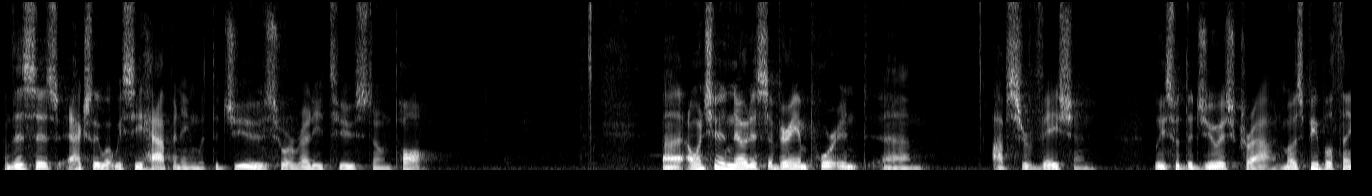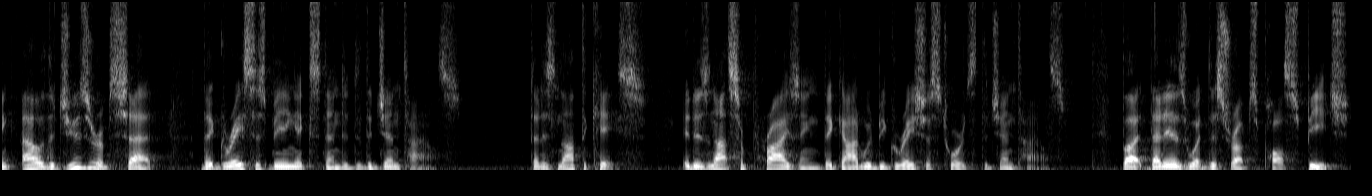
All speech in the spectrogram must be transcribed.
And this is actually what we see happening with the Jews who are ready to stone Paul. Uh, I want you to notice a very important um, observation, at least with the Jewish crowd. Most people think, oh, the Jews are upset that grace is being extended to the Gentiles. That is not the case. It is not surprising that God would be gracious towards the Gentiles. But that is what disrupts Paul's speech.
